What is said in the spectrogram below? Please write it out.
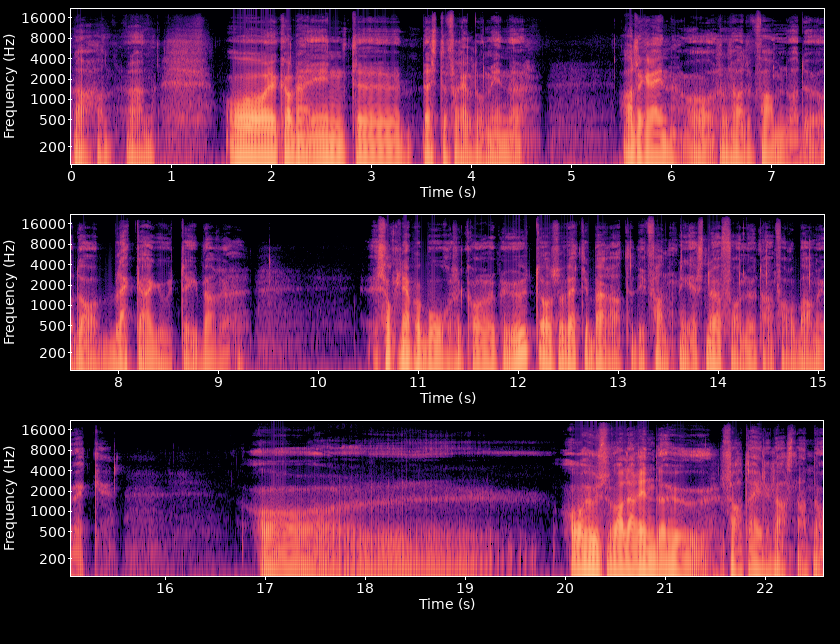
Ja, han, han. Og jeg kom inn til besteforeldrene mine. Alle grein. Og så hadde far min var død. Og da blekka jeg ut. Jeg bare ned på bordet, så krøp jeg ut, og så vet jeg bare at de fant meg i snøfonn utenfor og bar meg vekk. Og, og hun som var lærerinne, hun sa til hele klassen at nå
